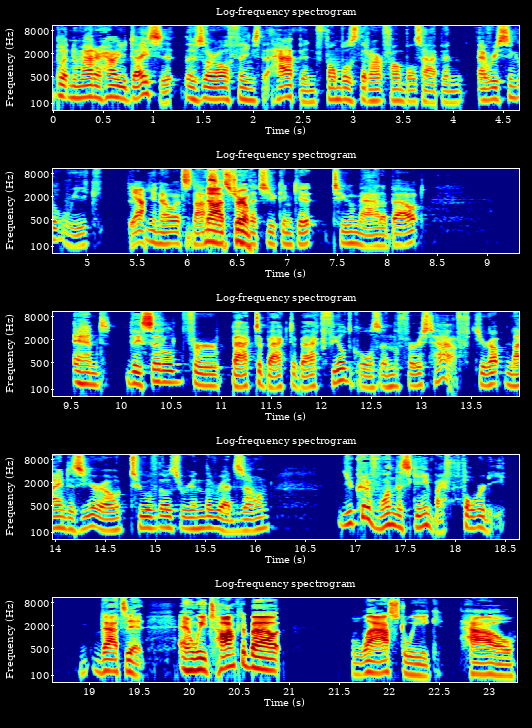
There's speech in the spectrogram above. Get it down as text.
but no matter how you dice it, those are all things that happen. Fumbles that aren't fumbles happen every single week. Yeah. You know, it's not No, it's true. that you can get too mad about. And they settled for back to back to back field goals in the first half. You're up nine to zero. Two of those were in the red zone. You could have won this game by forty. That's it. And we talked about last week how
